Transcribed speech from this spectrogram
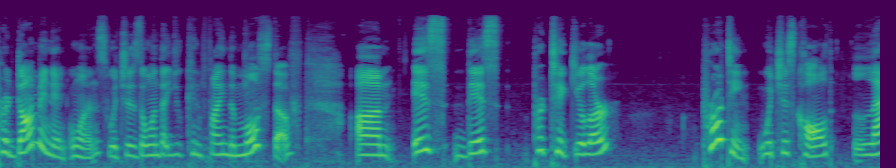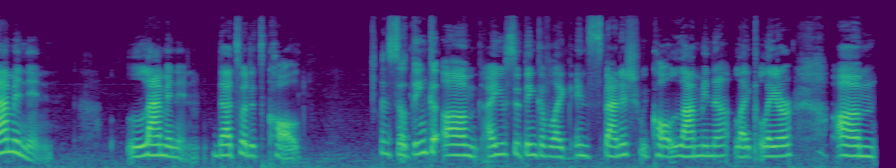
predominant ones, which is the one that you can find the most of, um, is this particular protein, which is called laminin laminin. That's what it's called. And so think um I used to think of like in Spanish we call lamina like layer. Um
